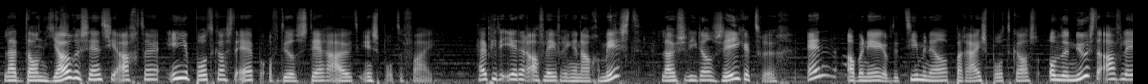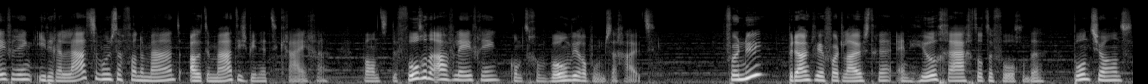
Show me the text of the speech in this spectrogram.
Laat dan jouw recensie achter in je podcast-app of deel sterren uit in Spotify. Heb je de eerdere afleveringen nou gemist? Luister die dan zeker terug. En abonneer je op de Team NL Parijs podcast om de nieuwste aflevering iedere laatste woensdag van de maand automatisch binnen te krijgen. Want de volgende aflevering komt gewoon weer op woensdag uit. Voor nu, bedankt weer voor het luisteren en heel graag tot de volgende. Bon chance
